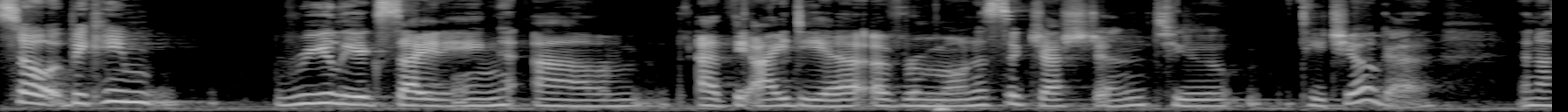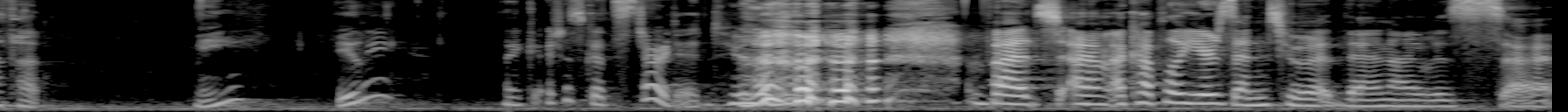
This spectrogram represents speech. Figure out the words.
so it became really exciting um, at the idea of Ramona's suggestion to teach yoga. And I thought, me? Really? Like, I just got started. but um, a couple of years into it, then I was, uh,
